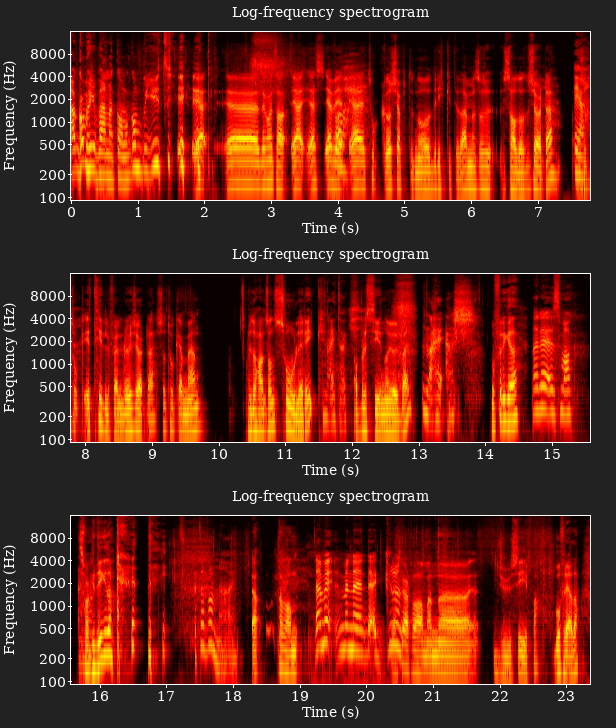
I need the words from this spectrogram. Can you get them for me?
Han kommer ikke på NRK, han kommer på YouTube. jeg, eh, det kan vi ta. Jeg, jeg, jeg, vet, jeg tok og kjøpte noe drikke til deg, men så sa du at du kjørte. Og Ja. så tok, I tilfelle du kjørte, så tok jeg med en Vil du ha en sånn solerik? Nei takk. Appelsin og jordbær? Nei, æsj. Hvorfor ikke det? Nei, det smak Smaker digg, da. Jeg tar vannet her. Ja, ta vann. Nei, men, men eh, det er Jeg skal grunn i hvert fall ha med en eh, juicy IPA. God fredag.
